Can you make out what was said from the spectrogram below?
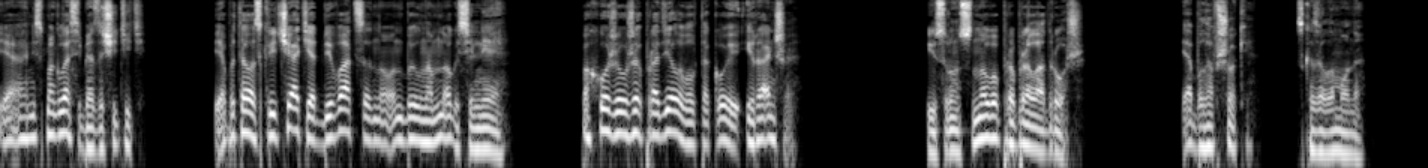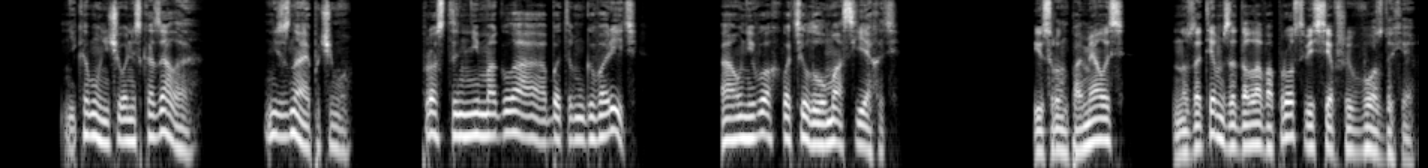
Я не смогла себя защитить. Я пыталась кричать и отбиваться, но он был намного сильнее. Похоже, уже проделывал такое и раньше. Исрун снова пробрала дрожь. «Я была в шоке», — сказала Мона. «Никому ничего не сказала. Не знаю почему. Просто не могла об этом говорить, а у него хватило ума съехать». Исрун помялась, но затем задала вопрос, висевший в воздухе.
